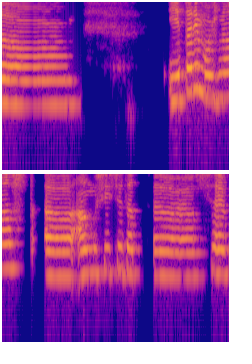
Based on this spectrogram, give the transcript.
uh, je tady možnost, uh, ale musí si ta, uh, se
